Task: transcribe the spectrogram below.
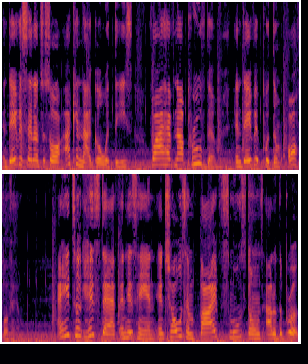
And David said unto Saul, I cannot go with these, for I have not proved them. And David put them off of him. And he took his staff in his hand and chose him five smooth stones out of the brook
